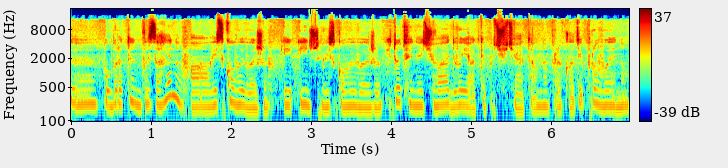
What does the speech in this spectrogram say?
е, побратим загинув, а військовий вижив, і інший військовий вижив. І тут він відчуває двояке почуття, там, наприклад, і провину.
